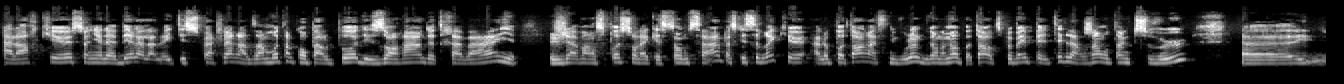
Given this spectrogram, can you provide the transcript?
alors que Sonia Lebel, elle, elle a été super claire en disant, moi, tant qu'on parle pas des horaires de travail, j'avance pas sur la question du salaire parce que c'est vrai qu'elle a pas tort à ce niveau-là. Le gouvernement a pas tort. Tu peux bien pelleter de l'argent autant que tu veux. Euh,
